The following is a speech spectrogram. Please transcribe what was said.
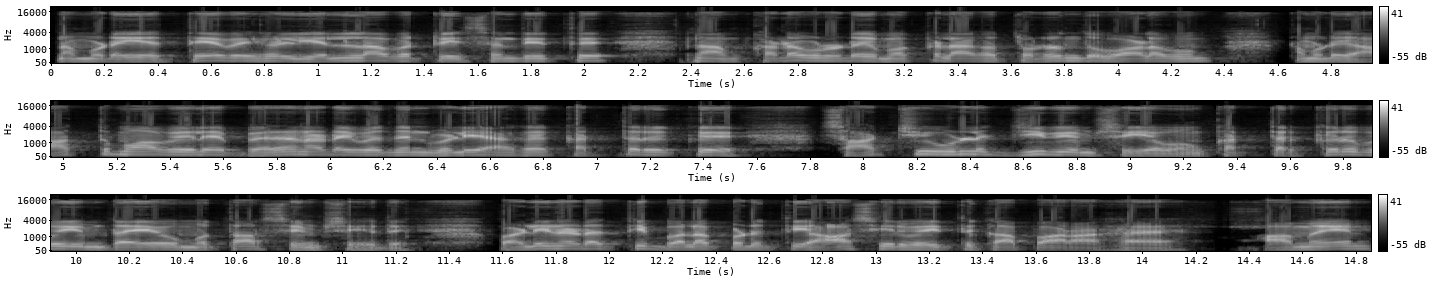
நம்முடைய தேவைகள் எல்லாவற்றையும் சந்தித்து நாம் கடவுளுடைய மக்களாக தொடர்ந்து வாழவும் நம்முடைய ஆத்மாவிலே பலனடைவதன் வழியாக கர்த்தருக்கு சாட்சியுள்ள ஜீவியம் செய்யவும் கர்த்தர் கிருபையும் தயவும் ஒத்தாசையும் செய்து வழிநடத்தி பலப்படுத்தி ஆசீர்வைத்து காப்பாராக. அமேன்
